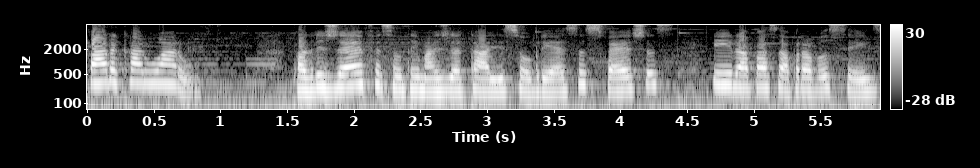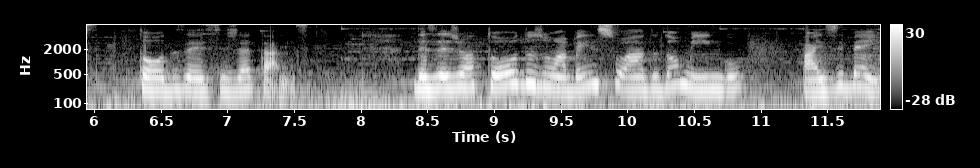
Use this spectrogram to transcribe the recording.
para Caruaru. Padre Jefferson tem mais detalhes sobre essas festas e irá passar para vocês todos esses detalhes. Desejo a todos um abençoado domingo. Paz e bem.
